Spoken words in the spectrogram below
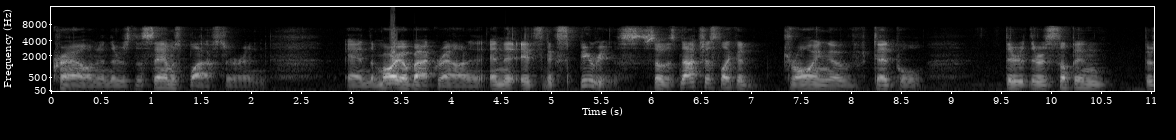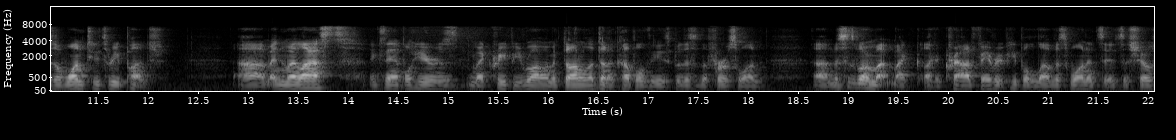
crown, and there's the Samus Blaster, and and the Mario background, and, and it's an experience. So it's not just like a drawing of Deadpool. There, there's something. There's a one, two, three punch. Um, and my last example here is my creepy Ronald McDonald. I've done a couple of these, but this is the first one. Um, this is one of my, my, like a crowd favorite. People love this one. It's it's a show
